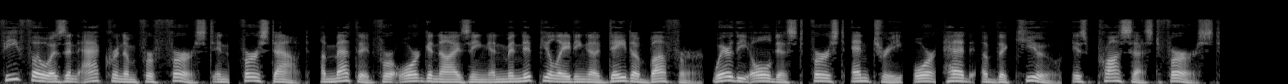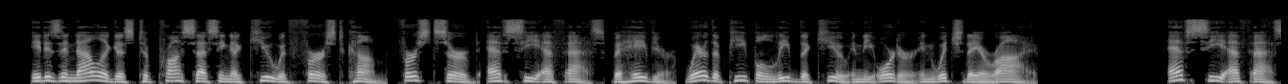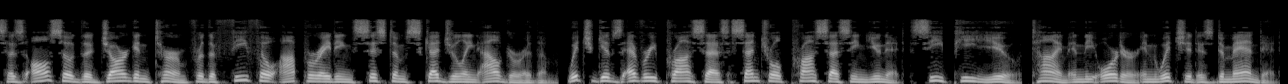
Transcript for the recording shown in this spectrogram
FIFO is an acronym for First In, First Out, a method for organizing and manipulating a data buffer, where the oldest first entry, or head of the queue, is processed first. It is analogous to processing a queue with first come, first served FCFS behavior, where the people leave the queue in the order in which they arrive. FCFS is also the jargon term for the FIFO operating system scheduling algorithm, which gives every process central processing unit CPU time in the order in which it is demanded.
